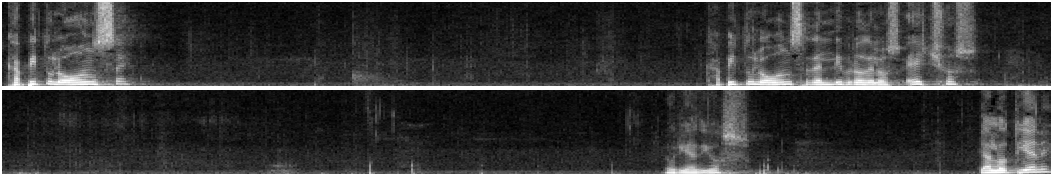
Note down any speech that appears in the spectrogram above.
Capítulo 11. Capítulo 11 del libro de los Hechos. Gloria a Dios. ¿Ya lo tiene?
